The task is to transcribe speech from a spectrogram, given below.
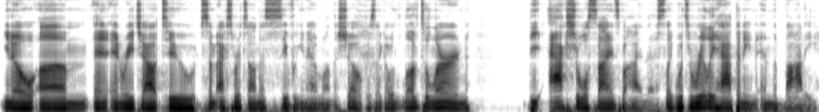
you know, um, and, and reach out to some experts on this to see if we can have them on the show. Cause like I would love to learn the actual science behind this, like what's really happening in the body,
